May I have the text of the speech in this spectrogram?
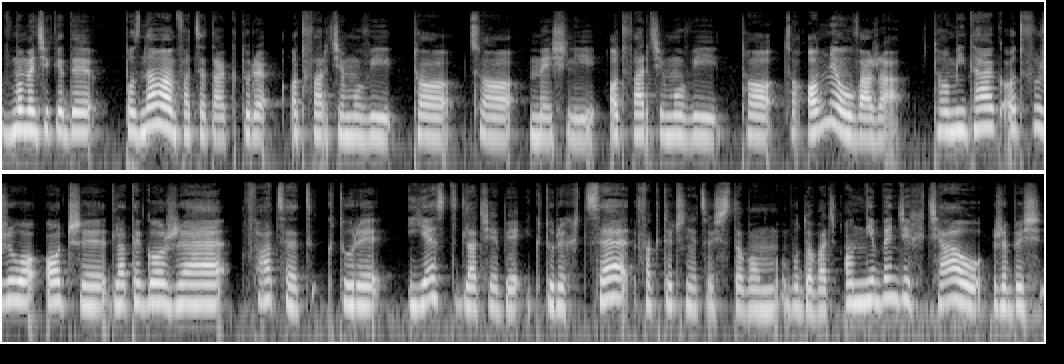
w momencie, kiedy poznałam faceta, który otwarcie mówi to, co myśli, otwarcie mówi to, co o mnie uważa, to mi tak otworzyło oczy, dlatego że facet, który jest dla ciebie i który chce faktycznie coś z tobą budować, on nie będzie chciał, żebyś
